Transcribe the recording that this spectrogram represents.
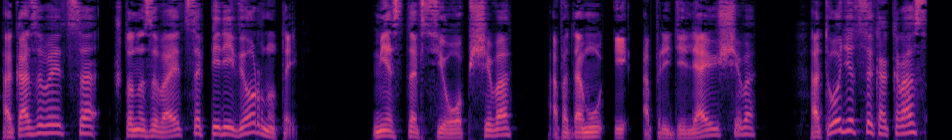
оказывается, что называется, перевернутой. Место всеобщего, а потому и определяющего, отводится как раз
